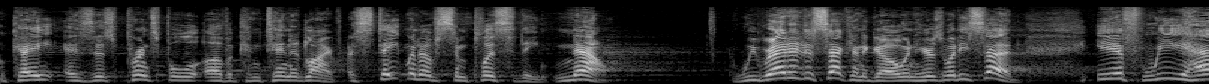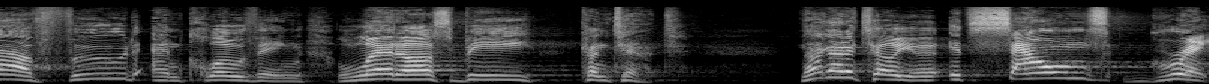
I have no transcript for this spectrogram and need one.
okay, as this principle of a contented life. A statement of simplicity. Now, we read it a second ago, and here's what he said If we have food and clothing, let us be content. Now, I gotta tell you, it sounds great.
